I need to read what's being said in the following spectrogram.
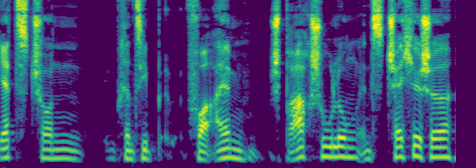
jetzt schon im Prinzip vor allem Sprachschulung ins Tschechische.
